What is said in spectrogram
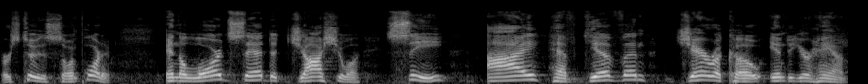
Verse 2, this is so important. And the Lord said to Joshua, See, I have given Jericho into your hand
